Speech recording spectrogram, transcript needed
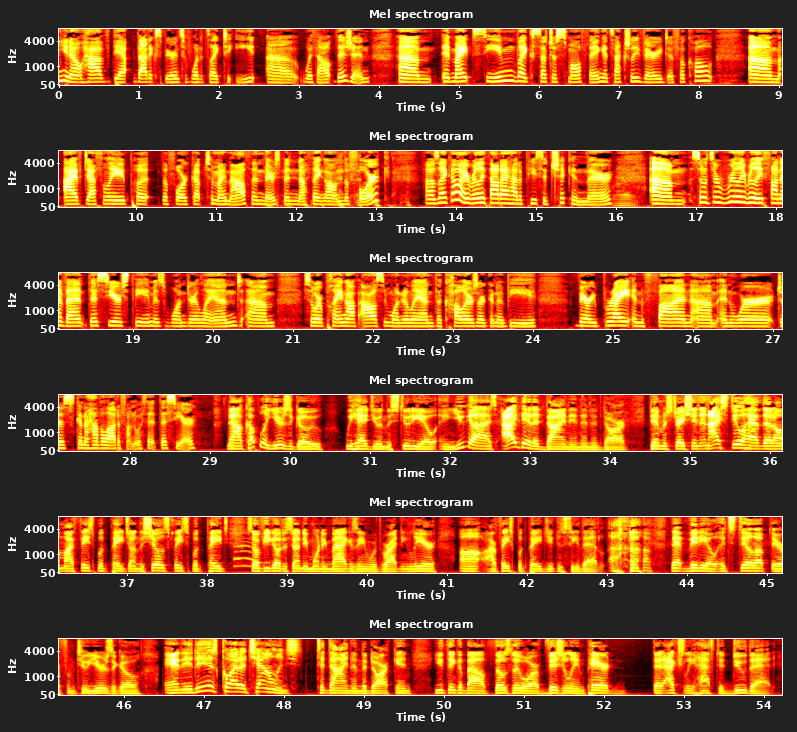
you know have the, that experience of what it's like to eat uh, without vision. Um, it might seem like such a small thing. It's actually very difficult. Um, i've definitely put the fork up to my mouth and there's been nothing on the fork. I was like oh i really thought i had a piece of chicken there. Right. um, so it's a really really fun event. This year's theme is wonderland. Um, so we're playing off alice in wonderland. The colors are going to be very bright and fun, um, and we're just going to have a lot of fun with it this year. Now, a couple of years ago, we had you in the studio, and you guys, I did a dining in the dark demonstration, and I still have that on my Facebook page, on the show's Facebook page. So if you go to Sunday Morning Magazine with Rodney Lear, uh, our Facebook page, you can see that uh, that video. It's still up there from two years ago, and it is quite a challenge to dine in the dark. And you think about those who are visually impaired that actually have to do that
